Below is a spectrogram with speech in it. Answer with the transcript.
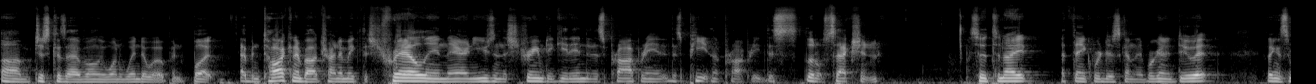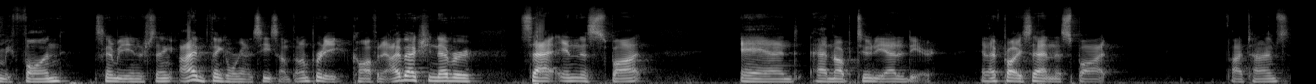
um, just because I have only one window open. But I've been talking about trying to make this trail in there and using the stream to get into this property, this peat in the property, this little section. So tonight, I think we're just gonna we're gonna do it. I think it's gonna be fun. It's gonna be interesting. I'm thinking we're gonna see something. I'm pretty confident. I've actually never sat in this spot and had an opportunity at a deer, and I've probably sat in this spot five times,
